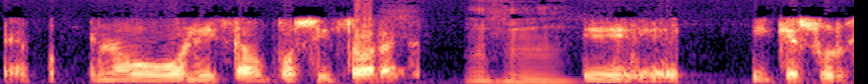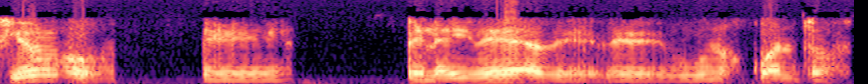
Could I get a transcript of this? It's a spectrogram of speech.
eh, porque no hubo lista opositora, eh, y que surgió de, de la idea de, de unos cuantos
